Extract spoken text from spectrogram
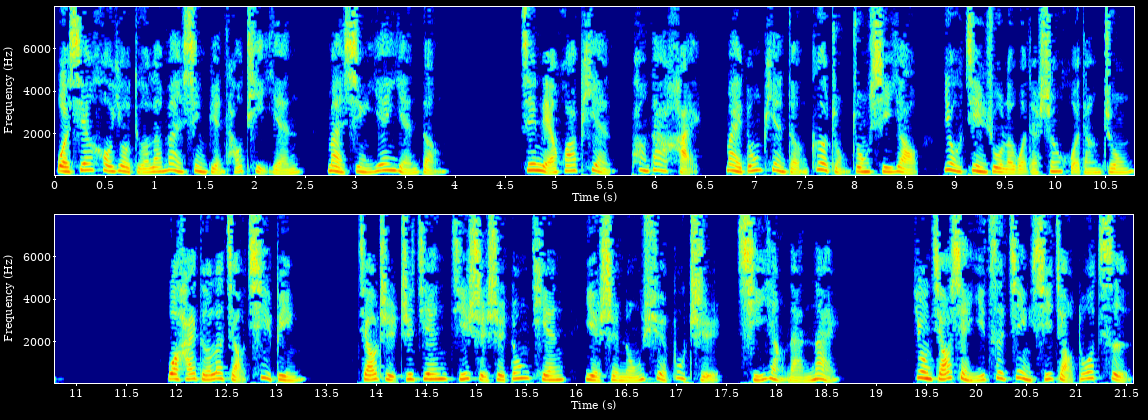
我先后又得了慢性扁桃体炎、慢性咽炎等，金莲花片、胖大海、麦冬片等各种中西药又进入了我的生活当中。我还得了脚气病，脚趾之间即使是冬天也是脓血不止，奇痒难耐。用脚癣一次净洗脚多次，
